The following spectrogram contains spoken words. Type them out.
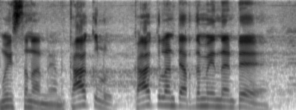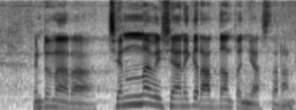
ముగిస్తున్నాను నేను. కాకులు. కాకులు అంటే అర్థమైందంటే వింటున్నారా? చిన్న విషయానికి రాద్ధాంతం చేస్తారంట.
